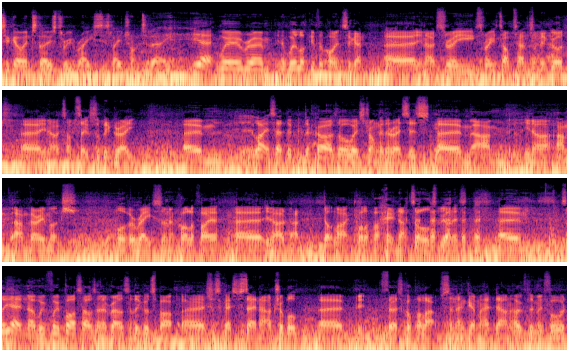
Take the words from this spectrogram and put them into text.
to go into those three races later on today. Yeah, we're um, you know, we're looking for points again. Uh, you know, three three top tens will be good. Uh, you know, a top six will be great. Um, like I said, the, the car's always strong in the races. Um, I'm, you know, I'm, I'm very much more of a racer than a qualifier. Uh, you know, I, I, don't like qualifying at all, to be honest. Um, so yeah, no, we've, we've put ourselves in a relatively good spot. Uh, it's just a case of staying out of trouble uh, first couple of laps and then get my head down and hopefully move forward.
